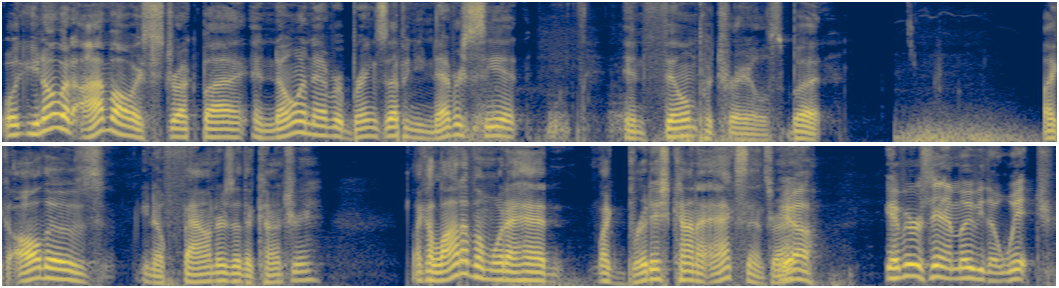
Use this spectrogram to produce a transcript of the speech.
Well, you know what I'm always struck by, and no one ever brings it up, and you never see it in film portrayals, but like all those, you know, founders of the country, like a lot of them would have had like British kind of accents, right? Yeah. Have you ever seen that movie, The Witch?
